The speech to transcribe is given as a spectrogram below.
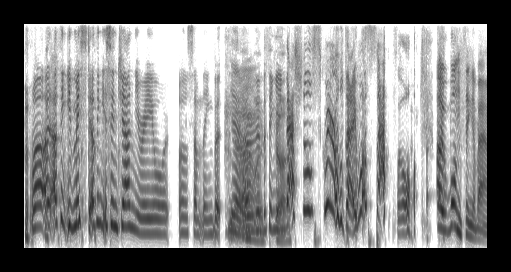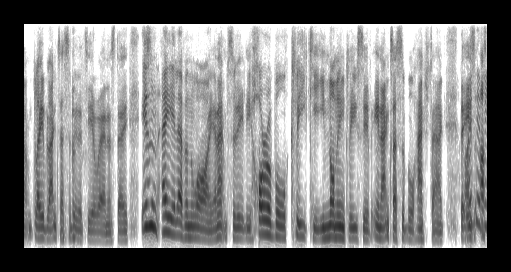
Well, I, I think you've missed it. I think it's in January or or something. But yeah, Oh I my remember thinking God. National Squirrel Day. What's that for? Oh, one thing about Global Accessibility Awareness Day isn't A11Y an absolutely horrible, cliquey, non-inclusive, inaccessible hashtag that I've is never utter,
